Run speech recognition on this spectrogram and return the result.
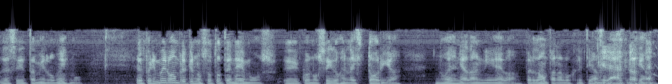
decir también lo mismo. El primer hombre que nosotros tenemos eh, conocidos en la historia no es ni Adán ni Eva, perdón para los cristianos. Claro. los cristianos.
